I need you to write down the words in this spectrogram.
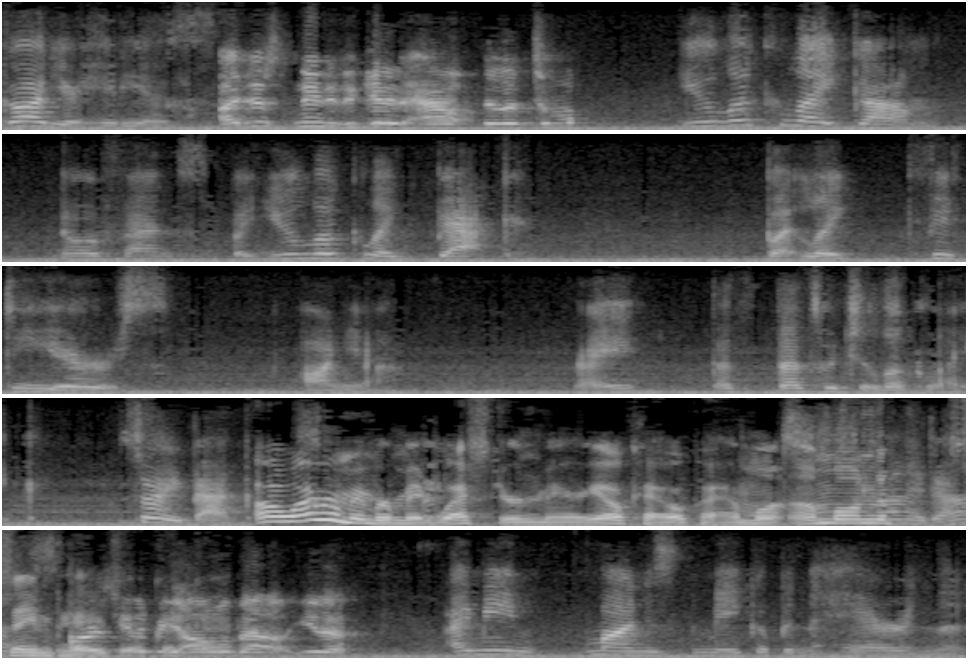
God, you're hideous. I just needed to get it out tomorrow. You look like, um, no offense, but you look like back, But like 50 years on ya. Right? That's that's what you look like. Sorry, back. Oh, I remember Midwestern Mary. Okay, okay. I'm on, I'm on the does. same It's page. gonna Okay, be all okay. about you know. I mean, mine is the makeup and the hair and the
